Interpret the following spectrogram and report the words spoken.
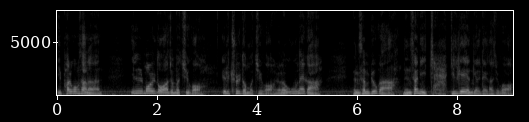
이 팔공산은 일몰도 아주 멋지고 일출도 멋지고 이런 운해가 능선뷰가 능선이 쫙 길게 연결돼 가지고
